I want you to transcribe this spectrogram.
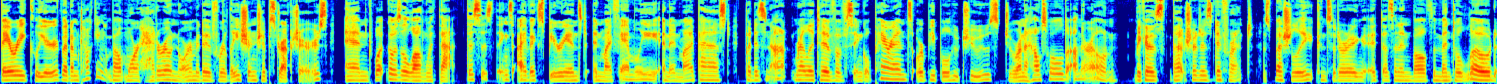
very clear that I'm talking about more heteronormative relationship structures and what goes along with that. This is things I've experienced in my family and in my past, but is not relative of single parents or people who choose to run a household on their own because that shit is different, especially considering it doesn't involve the mental load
